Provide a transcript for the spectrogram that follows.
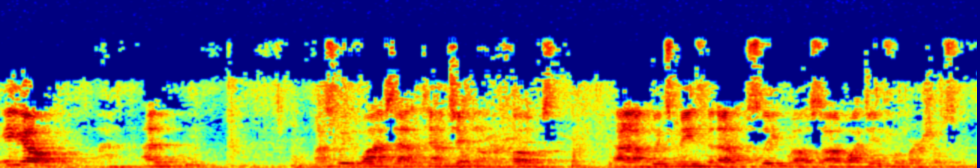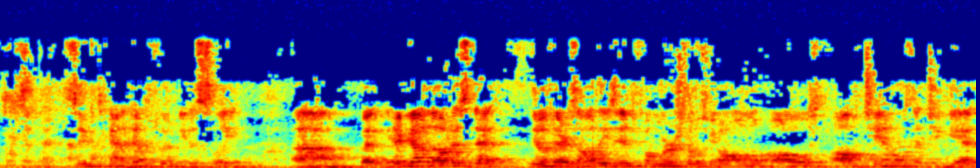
Here you go. I, my sweet wife's out of town checking on her folks, uh, which means that I don't sleep well, so I watch infomercials. It seems to kind of help put me to sleep. Uh, but have y'all noticed that you know there's all these infomercials, you know, all, all those off channels that you get,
